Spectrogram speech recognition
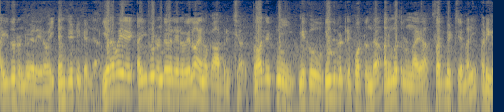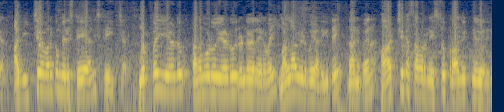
ఐదు రెండు వేల ఇరవై ఎన్జిటికి వెళ్ళారు. ఇరవై ఐదు రెండు వేల ఇరవైలో ఆయన ఒక ఆర్డర్ ఇచ్చాడు. ప్రాజెక్ట్ని మీకు ఫీజిబిలిటీ రిపోర్ట్ ఉందా? అనుమతి అనుమతులు ఉన్నాయా సబ్మిట్ చేయమని అడిగాడు. అది ఇచ్చే వరకు మీరు స్టే అని స్టే ఇచ్చాడు. ముప్పై ఏడు పదమూడు ఏడు రెండు వేల ఇరవై మళ్ళా వీడు పోయి అడిగితే దానిపైన పాక్షిక సవరణ ఇస్తూ ప్రాజెక్ట్ నివేదిక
